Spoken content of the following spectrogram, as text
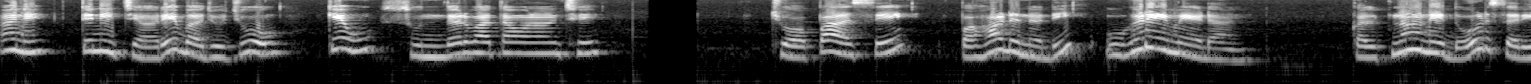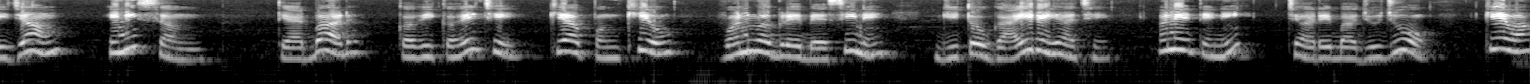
અને તેની ચારે બાજુ જુઓ, કેવું સુંદર વાતાવરણ છે. ચોપાસે પહાડ નદી ઉઘડે મેદાન. કલ્પનાને દોડ સરી જાઉં એની સંગ. ત્યારબાદ કવિ કહે છે કે આ પંખીઓ વનવગડે બેસીને ગીતો ગાઈ રહ્યા છે અને તેની ચારે બાજુ જુઓ કેવા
